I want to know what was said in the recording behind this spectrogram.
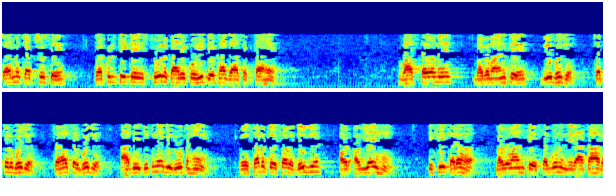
चर्म चक्षु से प्रकृति के स्थूल कार्य को ही देखा जा सकता है। वास्तव में भगवान के द्विभुज, चतुर्भुज, सहस्रभुज आदि जितने भी रूप हैं, वे सब के सब दिव्य और अव्यय हैं। इसी तरह भगवान के सगुण निराकार,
